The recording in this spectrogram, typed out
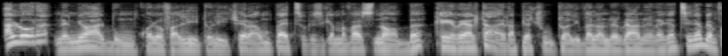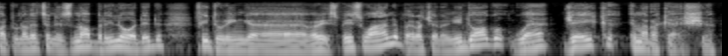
Allora, nel mio album, quello fallito lì, c'era un pezzo che si chiamava Snob, che in realtà era piaciuto a livello underground ai ragazzini. Abbiamo fatto una versione Snob Reloaded, featuring uh, vabbè, Space One, però c'erano Idogo, Gue, Jake e Marrakesh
